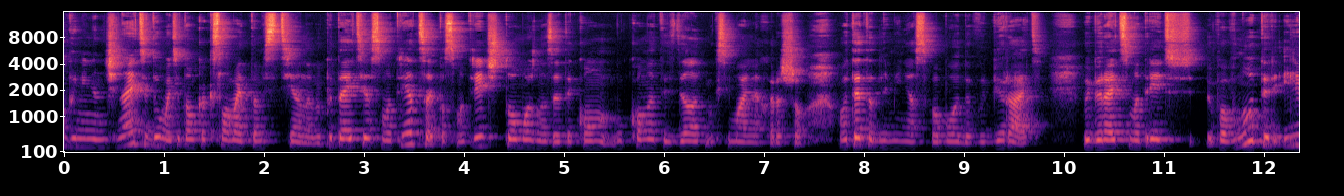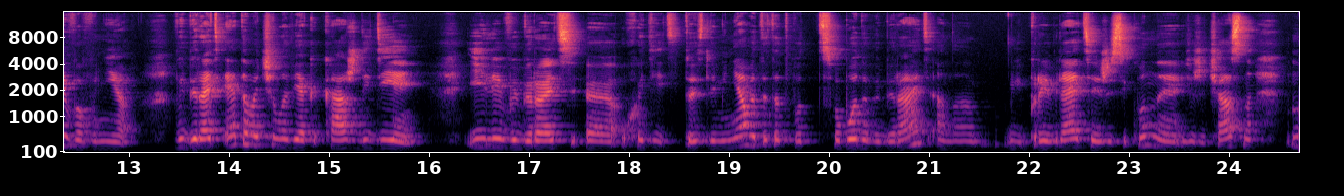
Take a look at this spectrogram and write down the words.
вы не начинаете думать о том, как сломать там стены. Вы пытаетесь осмотреться и посмотреть, что можно из этой ком- комнаты сделать максимально хорошо. Вот это для меня свобода. Выбирать. Выбирать смотреть вовнутрь или вовне. Выбирать этого человека каждый день или выбирать э, уходить. То есть для меня вот эта вот свобода выбирать, она проявляется ежесекундно, ежечасно. Ну,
